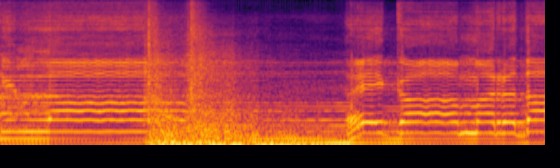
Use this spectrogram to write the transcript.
किल्ला. एका मर्दा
